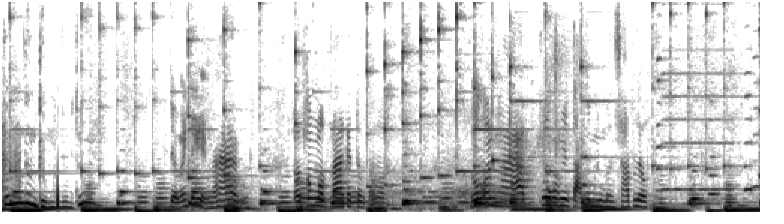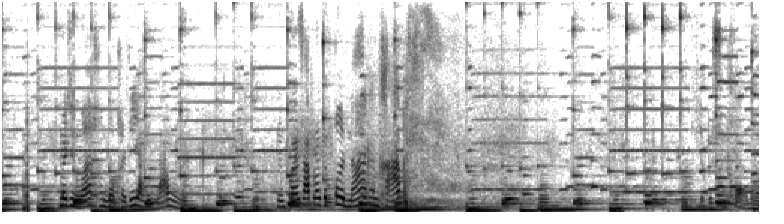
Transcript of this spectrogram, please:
ตึ้มตึ้มตึ้มตึ้มตึ้มเดี๋ยวไม่จะเห็นหน้ากูเราต้องหลบหน้ากระจกตลอดทุกคนครับช่วยต้องติดตามหนึ่งหนึ่งมันซับเร็ว ไม่ถึงว่าสำหรับใครที่อยากเห็นหน้าผมหนึ่งพันซับเราจะเปิดหน้ากันครับเดี๋ยวไปซื้อของมา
